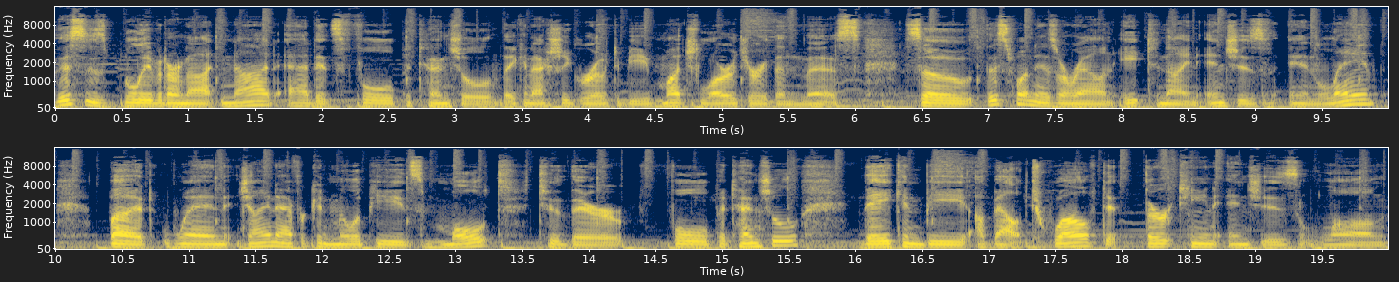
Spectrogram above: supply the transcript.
This is, believe it or not, not at its full potential. They can actually grow to be much larger than this. So this one is around 8 to 9 inches in length, but when giant African millipedes molt to their full potential, they can be about 12 to 13 inches long.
